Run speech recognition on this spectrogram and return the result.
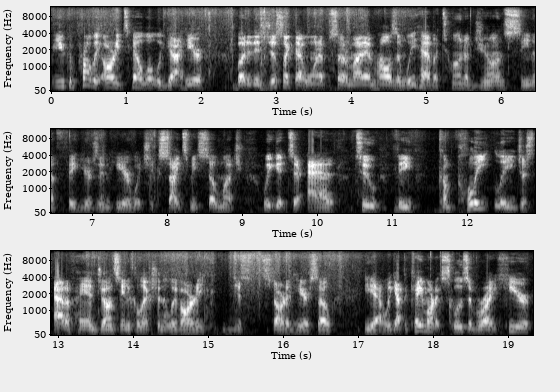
you could probably already tell what we got here, but it is just like that one episode of My Damn Hauls, and we have a ton of John Cena figures in here, which excites me so much. We get to add to the completely just out-of-hand John Cena collection that we've already just started here, so yeah, we got the Kmart exclusive right here,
